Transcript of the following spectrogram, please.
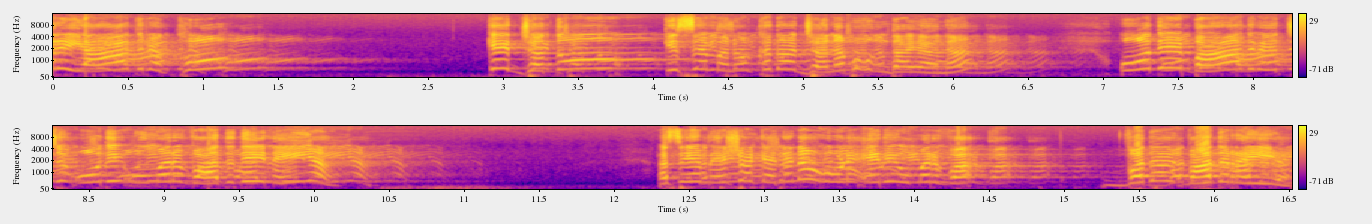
ਅਰੇ ਯਾਦ ਰੱਖੋ ਕਿ ਜਦੋਂ ਕਿਸੇ ਮਨੁੱਖ ਦਾ ਜਨਮ ਹੁੰਦਾ ਆ ਨਾ, ਉਹਦੇ ਬਾਅਦ ਵਿੱਚ ਉਹਦੀ ਉਮਰ ਵੱਧਦੀ ਨਹੀਂ ਆ। ਅਸੀਂ ਹਮੇਸ਼ਾ ਕਹਿੰਦੇ ਨਾ, ਹੁਣ ਇਹਦੀ ਉਮਰ ਵ- ਵਧ, ਵੱਧ ਰਹੀ ਆ।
